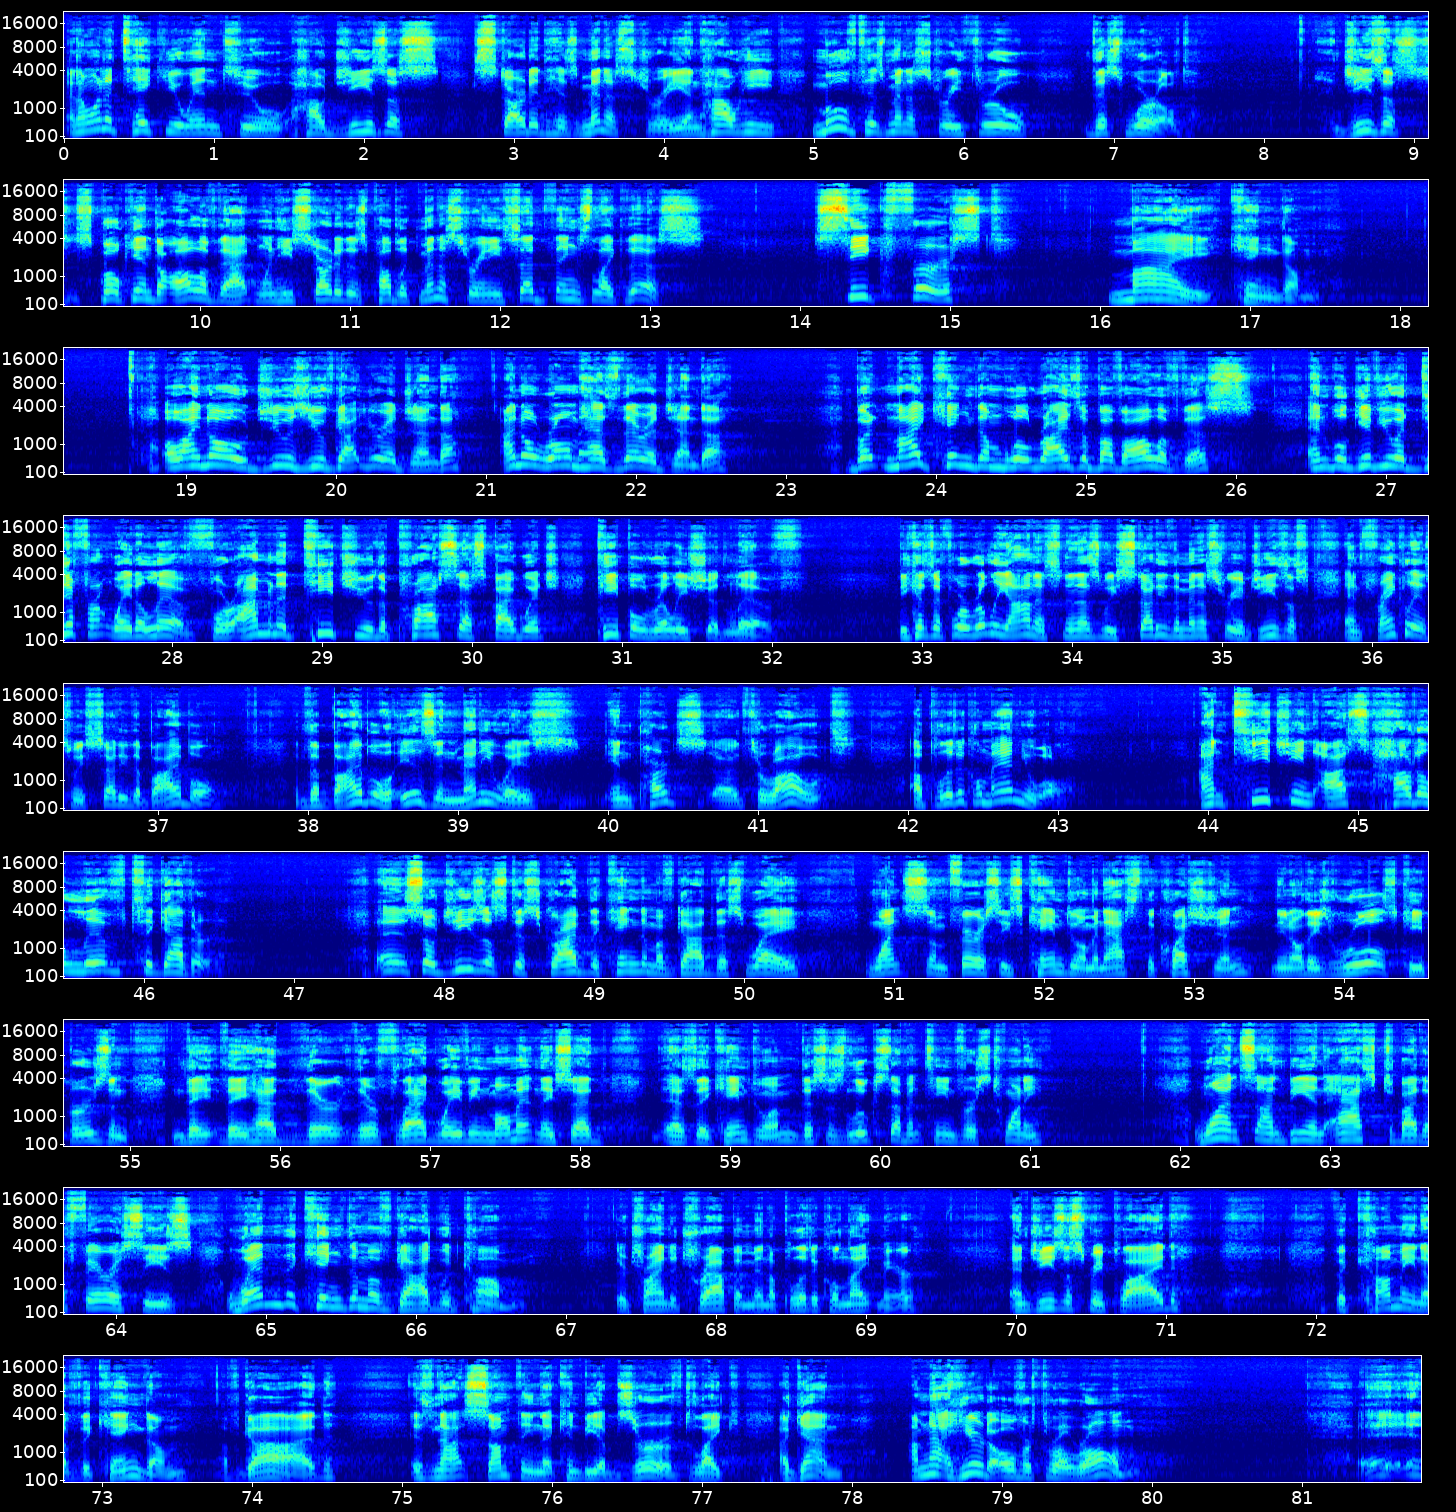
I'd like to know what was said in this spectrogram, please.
And I want to take you into how Jesus started his ministry and how he moved his ministry through this world. Jesus spoke into all of that when he started his public ministry, and he said things like this Seek first my kingdom. Oh, I know, Jews, you've got your agenda. I know Rome has their agenda. But my kingdom will rise above all of this and will give you a different way to live. For I'm going to teach you the process by which people really should live. Because if we're really honest, and as we study the ministry of Jesus, and frankly, as we study the Bible, the Bible is in many ways, in parts uh, throughout, a political manual on teaching us how to live together. So Jesus described the kingdom of God this way. Once some Pharisees came to him and asked the question, you know, these rules keepers, and they, they had their, their flag waving moment, and they said, as they came to him, this is Luke 17, verse 20. Once, on being asked by the Pharisees when the kingdom of God would come, they're trying to trap him in a political nightmare. And Jesus replied, The coming of the kingdom of God is not something that can be observed. Like, again, I'm not here to overthrow Rome.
